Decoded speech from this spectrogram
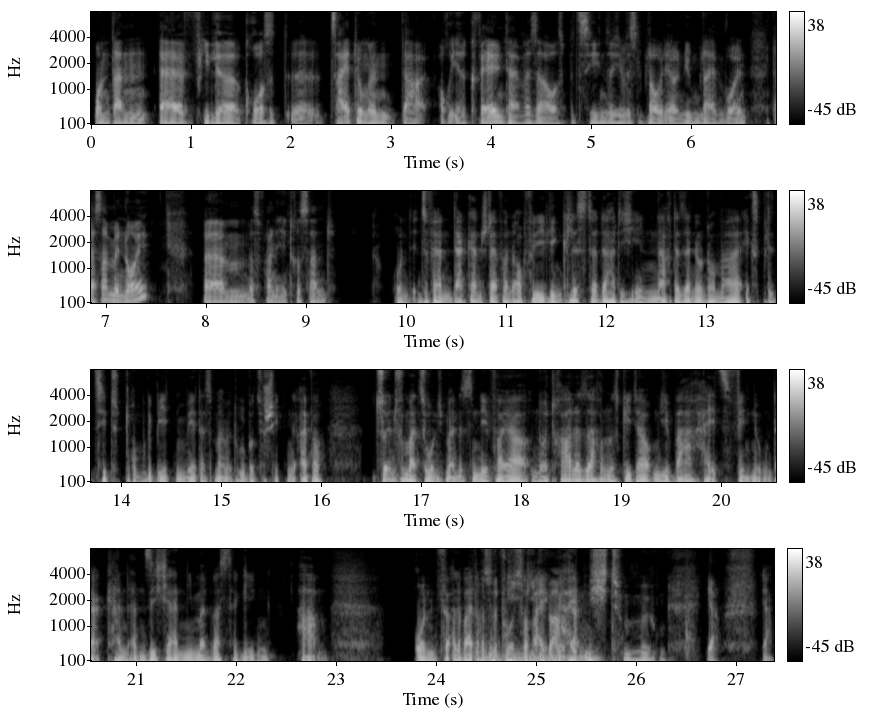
und dann äh, viele große äh, Zeitungen da auch ihre Quellen teilweise ausbeziehen, solche Whistleblower, die anonym bleiben wollen. Das war mir neu. Ähm, das fand ich interessant. Und insofern danke an Stefan auch für die Linkliste. Da hatte ich ihn nach der Sendung nochmal explizit drum gebeten, mir das mal mit rüber zu schicken. Einfach zur Information. Ich meine, das sind in dem Fall ja neutrale Sachen es geht ja um die Wahrheitsfindung. Da kann an sich ja niemand was dagegen haben. Und für alle weiteren Also Infos die, die die verweisen wir Wahrheit dann. nicht mögen. Ja, Ja,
